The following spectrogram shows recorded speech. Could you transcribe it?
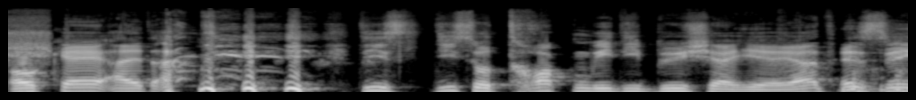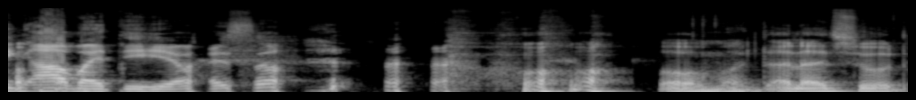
okay, Alter, die, die, ist, die ist so trocken wie die Bücher hier, ja, deswegen arbeitet die hier, weißt du? Oh, oh Mann, allein schon.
